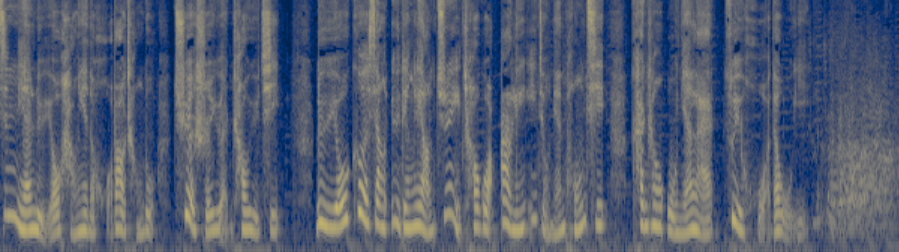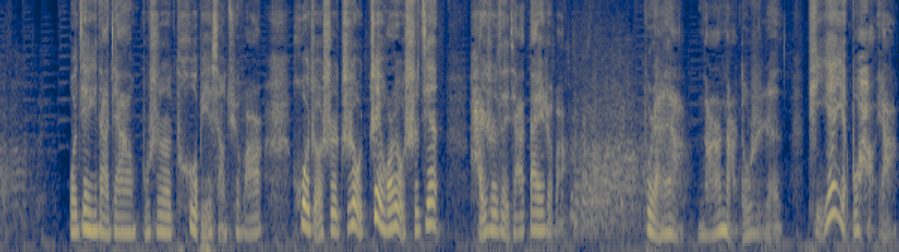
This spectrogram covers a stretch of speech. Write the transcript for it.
今年旅游行业的火爆程度确实远超预期。旅游各项预订量均已超过二零一九年同期，堪称五年来最火的五一。我建议大家不是特别想去玩，或者是只有这会儿有时间，还是在家待着吧，不然呀，哪儿哪儿都是人，体验也不好呀。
